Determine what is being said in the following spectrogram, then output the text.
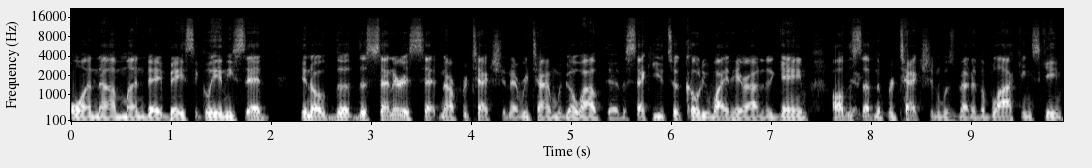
on uh, Monday, basically, and he said, you know, the the center is setting our protection every time we go out there. The second you took Cody Whitehair out of the game, all of a sudden the protection was better. The blocking scheme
